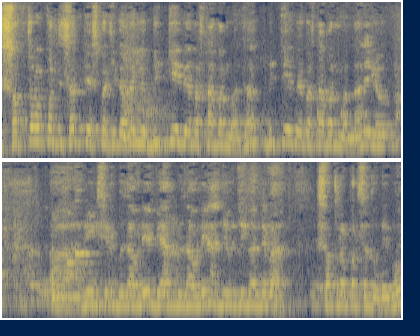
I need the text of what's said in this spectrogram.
सत्र प्रतिशत त्यसपछि गएर यो वित्तीय व्यवस्थापन भन्छ। वित्तीय व्यवस्थापन भन्नाले यो ऋण सिण बुझाउने ब्याज बुझाउने आदि उदि गर्नेमा सत्र प्रतिशत हुने भयो।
